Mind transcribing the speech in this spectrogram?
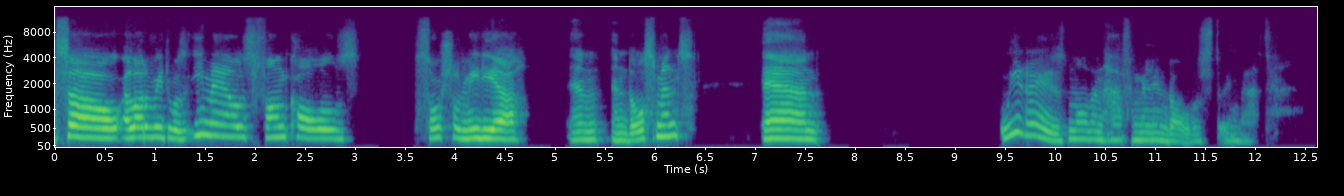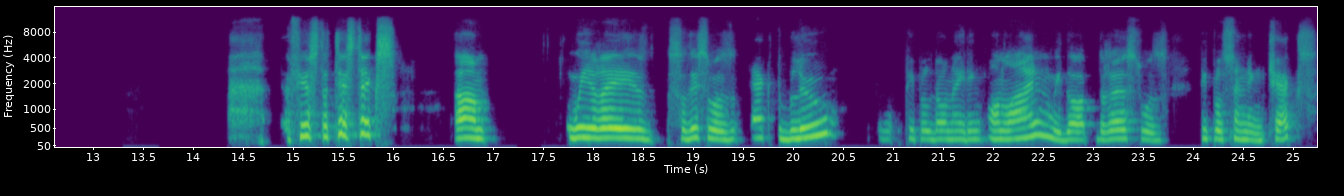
so a lot of it was emails, phone calls, social media, and endorsements. And we raised more than half a million dollars doing that. A few statistics. Um, we raised, so this was ActBlue, people donating online. We got, the rest was people sending checks.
